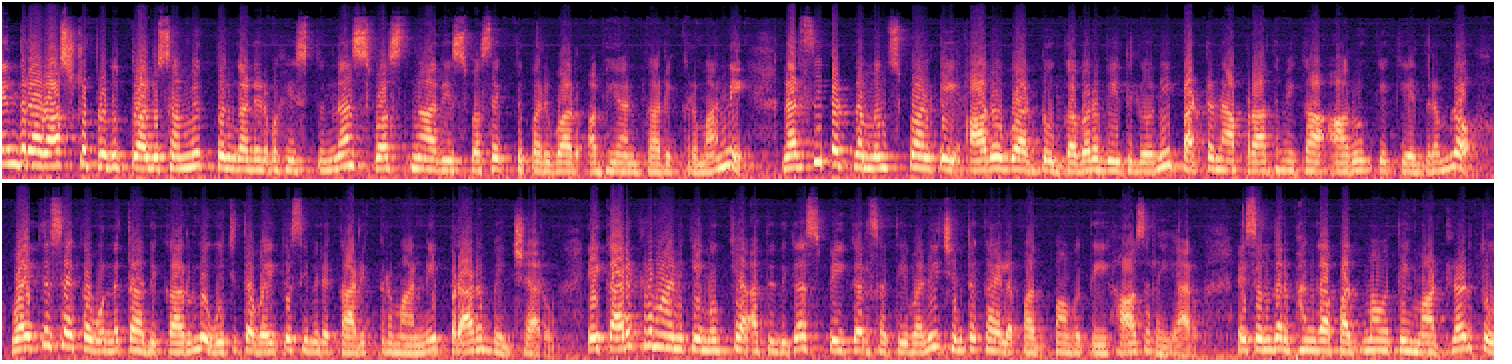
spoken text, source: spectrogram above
కేంద్ర రాష్ట్ర ప్రభుత్వాలు సంయుక్తంగా నిర్వహిస్తున్న స్వస్నారి స్వశక్తి పరివార్ అభియాన్ కార్యక్రమాన్ని నర్సీపట్నం మున్సిపాలిటీ ఆరో వార్డు గవర వీధిలోని పట్టణ ప్రాథమిక ఆరోగ్య కేంద్రంలో వైద్యశాఖ ఉన్నతాధికారులు ఉచిత వైద్య శిబిర కార్యక్రమాన్ని ప్రారంభించారు. ఈ కార్యక్రమానికి ముఖ్య అతిథిగా స్పీకర్ సతీవని చింతకాయల పద్మావతి హాజరయ్యారు. ఈ సందర్భంగా పద్మావతి మాట్లాడుతూ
